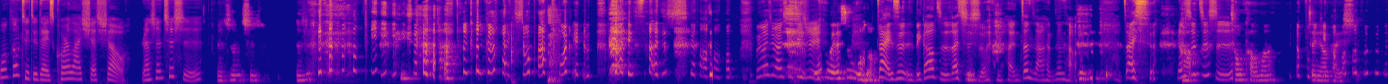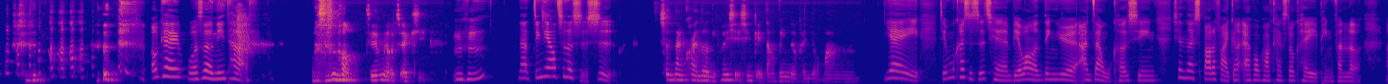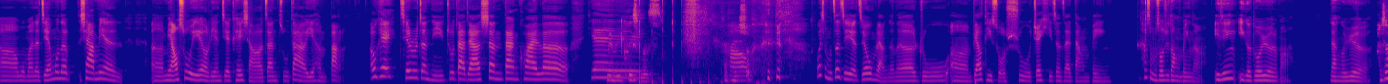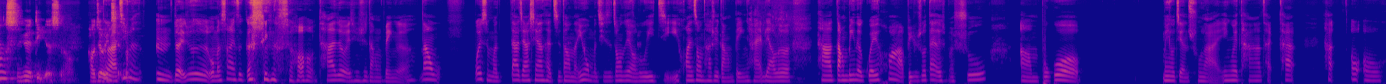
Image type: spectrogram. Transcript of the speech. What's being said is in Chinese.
Welcome to today's Core Life Shit Show。人生吃屎，人生吃，人 生屁！他刚刚还说他会会三笑，没关系，没关系，继续。我以为是我。再一次，你刚刚只是在吃屎而已，很正常，很正常。再一次，人生吃屎，从头吗？正要开始。OK，我是 Anita，我是龙，今天没有 Jackie。嗯哼。那今天要吃的屎是圣诞快乐！你会写信给当兵的朋友吗？耶！节目开始之前，别忘了订阅、按赞五颗星。现在 Spotify 跟 Apple Podcast 都可以评分了。呃，我们的节目的下面呃描述也有连接，可以小额赞助，大额也很棒。OK，切入正题，祝大家圣诞快乐！耶！Merry Christmas！好，为什么这集也只有我们两个呢？如呃标题所述，Jackie 正在当兵。他什么时候去当兵的？已经一个多月了吧？两个月了，好像十月底的时候，好久以前。基本嗯，对，就是我们上一次更新的时候，他就已经去当兵了。那为什么大家现在才知道呢？因为我们其实中间有录一集欢送他去当兵，还聊了他当兵的规划，比如说带了什么书。嗯，不过没有剪出来，因为他才他他哦哦，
